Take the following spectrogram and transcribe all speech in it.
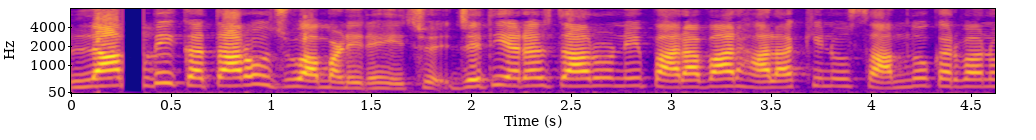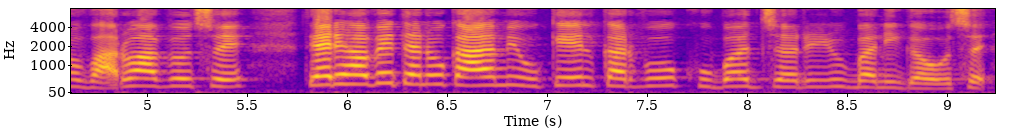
લાંબી કતારો જોવા મળી રહી છે. જેથી અરજદારોને પારાવાર હાલાકીનો સામનો કરવાનો વારો આવ્યો છે. ત્યારે હવે તેનો કાયમી ઉકેલ કરવો ખૂબ જ જરૂરી બની ગયો છે.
